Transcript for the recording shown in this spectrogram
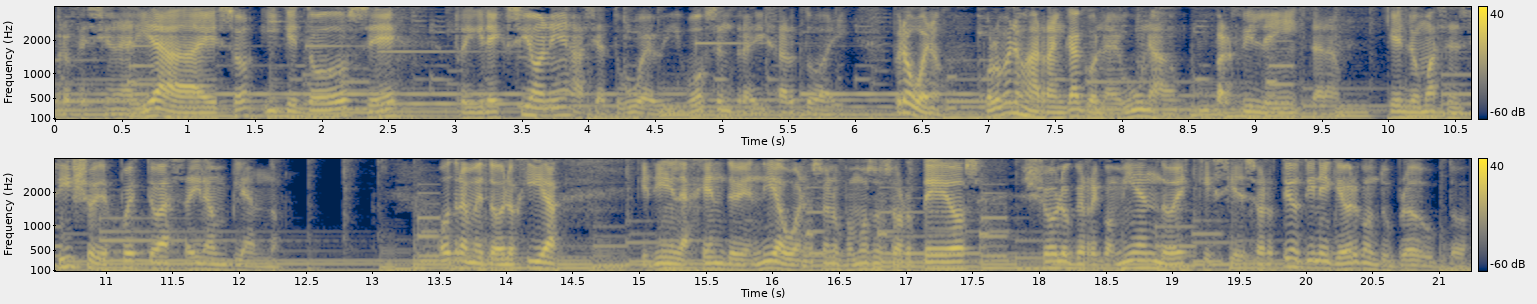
profesionalidad a eso y que todo se redireccione hacia tu web y vos centralizar todo ahí. Pero bueno, por lo menos arranca con alguna, un perfil de Instagram, que es lo más sencillo y después te vas a ir ampliando. Otra metodología que tiene la gente hoy en día, bueno, son los famosos sorteos. Yo lo que recomiendo es que si el sorteo tiene que ver con tu producto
